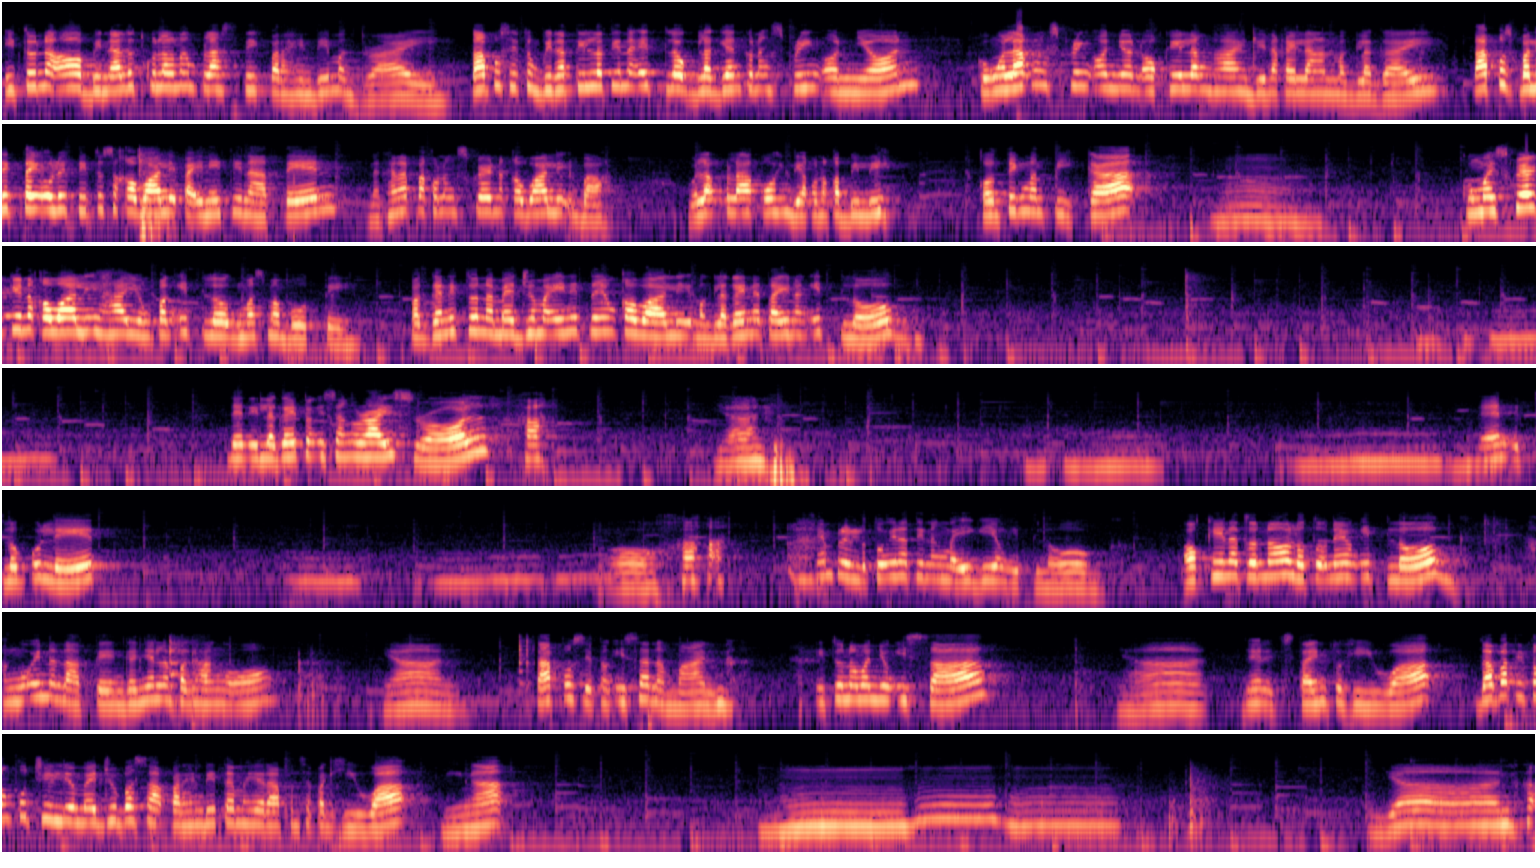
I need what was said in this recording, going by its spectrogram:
Ito na oh, binalot ko lang ng plastic para hindi mag-dry. Tapos itong binatil natin na itlog, lagyan ko ng spring onion. Kung wala kang spring onion, okay lang ha, hindi na kailangan maglagay. Tapos balik tayo ulit dito sa kawali, painitin natin. Naghanap ako ng square na kawali ba? Wala pala ako, hindi ako nakabili. Konting mantika. Hmm. Kung may square kayo na kawali ha, yung pang itlog, mas mabuti. Pag ganito na medyo mainit na yung kawali, maglagay na tayo ng itlog. Then ilagay itong isang rice roll. Ha. Yan. Then itlog ulit. Oh. Siyempre, lutuin natin ng maigi yung itlog. Okay na to, no? Luto na yung itlog. Hanguin na natin. Ganyan lang paghango, oh. Yan. Tapos, itong isa naman. Ito naman yung isa. Yan. Then, it's time to hiwa. Dapat itong kutsilyo medyo basa para hindi tayo mahirapan sa paghiwa. Hindi nga. Mhm. Ayan.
